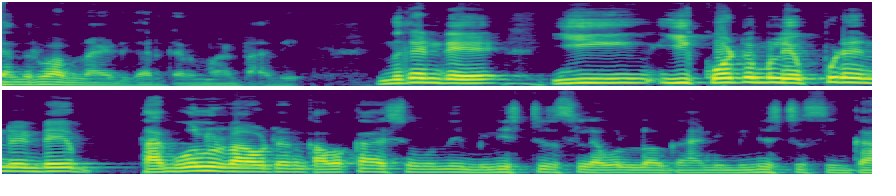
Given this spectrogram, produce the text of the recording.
Chandrababu Naidu గారికి అనమాట అది. ఎందుకంటే ఈ ఈ కూటమిలో ఎప్పుడు ఏంటంటే తగులు రావడానికి అవకాశం ఉంది మినిస్టర్స్ లెవెల్లో కానీ మినిస్టర్స్ ఇంకా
